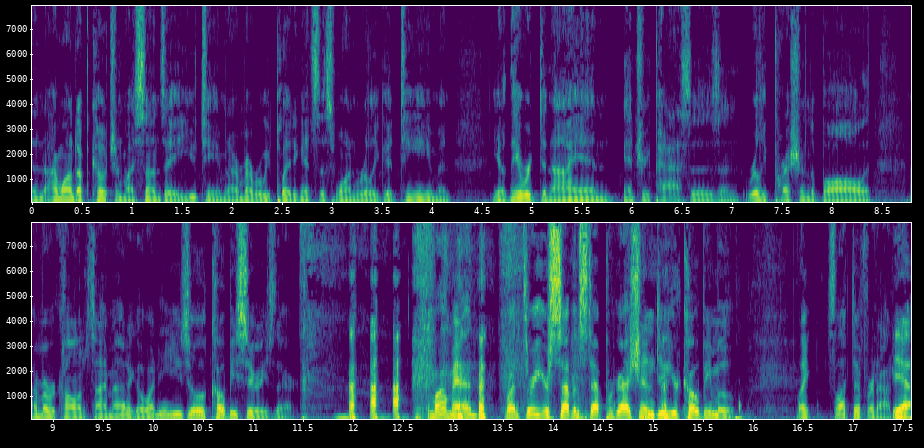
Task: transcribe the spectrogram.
and I wound up coaching my son's AAU team, and I remember we played against this one really good team, and you know they were denying entry passes and really pressuring the ball and I remember calling timeout. I go, why didn't you use your little Kobe series there? Come on, man. Run through your seven step progression and do your Kobe move. Like, it's a lot different out here. Yeah.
